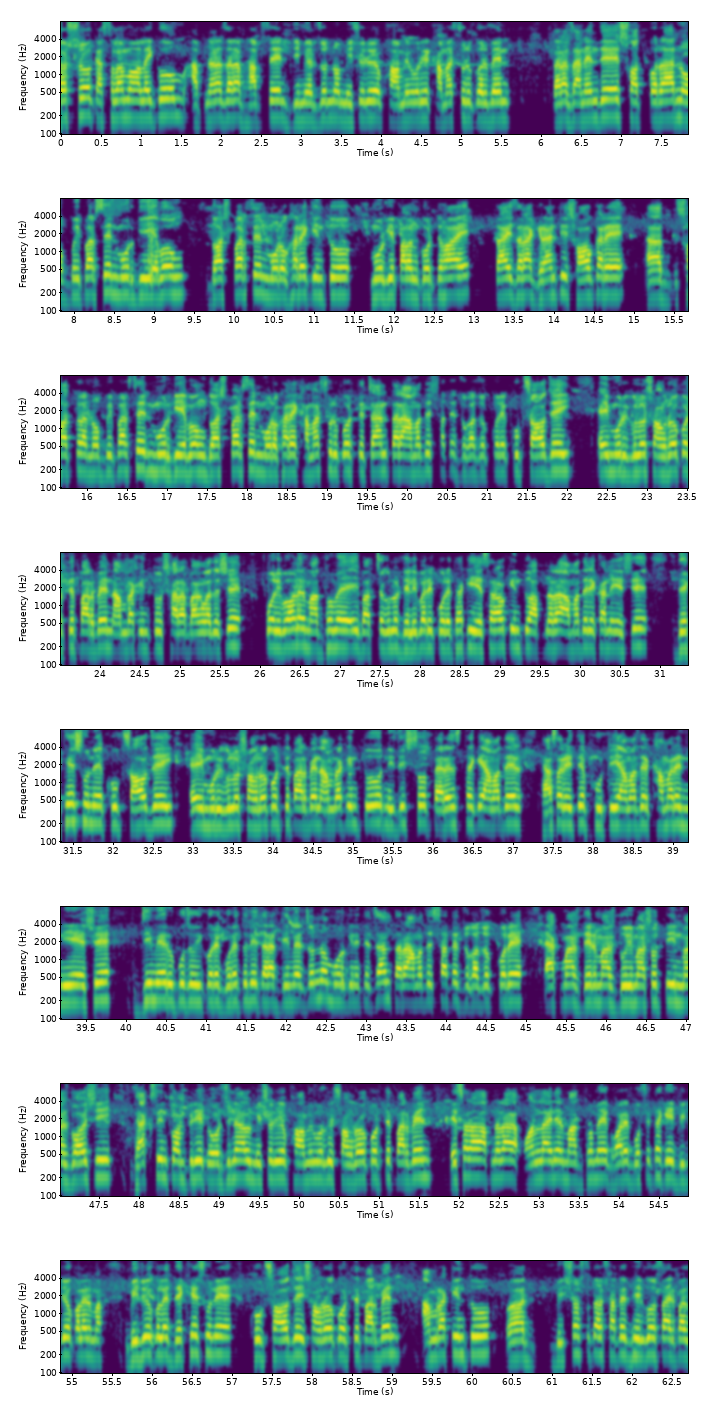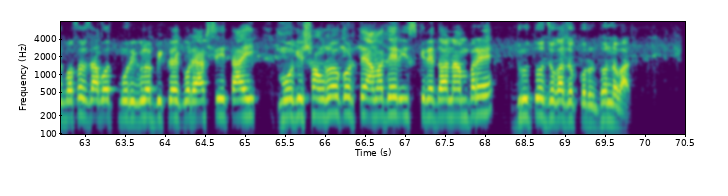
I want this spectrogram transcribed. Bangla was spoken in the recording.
দর্শক, আসসালামু আলাইকুম। আপনারা যারা ভাবছেন ডিমের জন্য মিশরীয় ফার্মে মুরগির খামার শুরু করবেন, তারা জানেন যে শতকরা নব্বই পার্সেন্ট মুরগি এবং দশ পার্সেন্ট মোরঘরে কিন্তু মুরগি পালন করতে হয়। তাই যারা গ্যারান্টি সহকারে শতকরা নব্বই পার্সেন্ট মুরগি এবং দশ পার্সেন্ট মোরঘারে খামার শুরু করতে চান, তারা আমাদের সাথে যোগাযোগ করে খুব সহজেই এই মুরগিগুলো সংগ্রহ করতে পারবেন। আমরা কিন্তু সারা বাংলাদেশে পরিবহনের মাধ্যমে এই বাচ্চাগুলো ডেলিভারি করে থাকি। এছাড়াও কিন্তু আপনারা আমাদের এখানে এসে দেখে শুনে খুব সহজেই এই মুরগিগুলো সংগ্রহ করতে পারবেন। আমরা কিন্তু নিজস্ব প্যারেন্টস থেকে আমাদের হ্যাসারিতে ফুটিয়ে আমাদের খামারে নিয়ে এসে ডিমের উপযোগী করে গড়ে তুলি, যারা ডিমের জন্য মুরগি নিতে চান, তারা আমাদের সাথে যোগাযোগ করে এক মাস, দেড় মাস, দুই মাস ও তিন মাস বয়সী ভ্যাকসিন কমপ্লিট অরিজিনাল মিশরীয় ফার্মি মুরগি সংগ্রহ করতে পারবেন। এছাড়াও আপনারা অনলাইনের মাধ্যমে ঘরে বসে থেকে ভিডিও কলের ভিডিও কলে দেখে শুনে খুব সহজেই সংগ্রহ করতে পারবেন। আমরা কিন্তু বিশ্বস্ততার সাথে দীর্ঘ চার পাঁচ বছর যাবৎ মুরগিগুলো বিক্রয় করে আসছি। তাই মুরগি সংগ্রহ করতে আমাদের স্ক্রিনে দেওয়া নাম্বারে দ্রুত যোগাযোগ করুন। ধন্যবাদ।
